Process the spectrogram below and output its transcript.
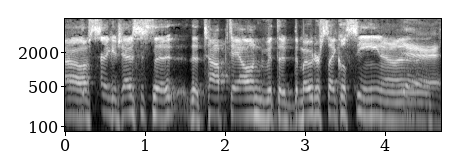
Oh, Sega Genesis, the the top down with the, the motorcycle scene. Uh, yeah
